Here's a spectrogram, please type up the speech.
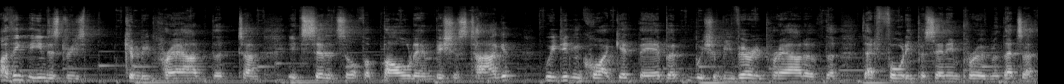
I think the industry can be proud that um, it set itself a bold, ambitious target we didn't quite get there, but we should be very proud of the, that 40% improvement. That's a,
